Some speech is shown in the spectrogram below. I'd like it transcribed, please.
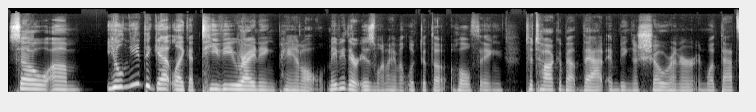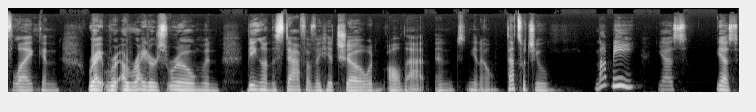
So, um, you'll need to get like a TV writing panel. Maybe there is one. I haven't looked at the whole thing to talk about that and being a showrunner and what that's like and write a writer's room and being on the staff of a hit show and all that. And, you know, that's what you, not me. Yes. Yes.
